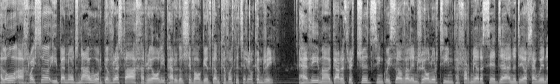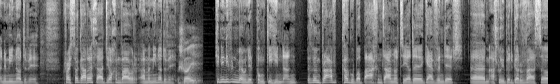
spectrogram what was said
Helo a chroeso i benod naw o'r gyfres fach a reoli perygl llifogydd gan Cyfoeth Naturiol Cymru. Heddi mae Gareth Richards sy'n gweithio fel un rheolwr tîm perfformiad asedau yn y de orllewin yn ymuno dy fi. Croeso Gareth a diolch yn fawr am ymuno dy fi. Sioi. Cyn i ni fynd mewn i'r pwnc i hunan, bydd fe'n braf cael gwybod bach amdano ti a dy gefndir um, a llwybr gyrfa. So,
